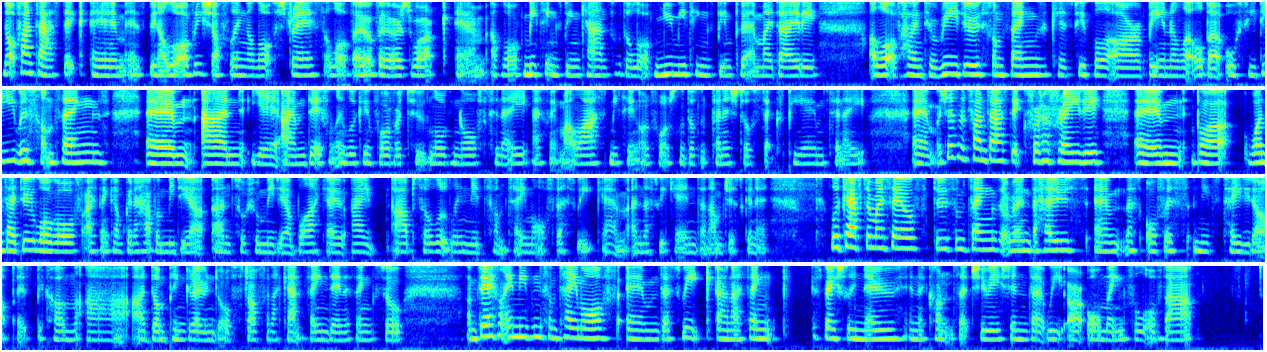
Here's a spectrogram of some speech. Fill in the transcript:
not fantastic. Um, it's been a lot of reshuffling, a lot of stress, a lot of out of hours work, um, a lot of meetings being cancelled, a lot of new meetings being put in my diary, a lot of having to redo some things because people are being a little bit OCD with some things. Um, and yeah, I'm definitely looking forward to logging off tonight. I think my last meeting unfortunately doesn't finish till 6 pm tonight, um, which isn't fantastic for a Friday. Um, but once I do log off, I think I'm going to have a media and social media blackout. I absolutely need some time off this week um, and this weekend, and I'm just going to look after myself, do some things around the house. Um, this office needs tidied up. It's become a, a dumping ground of stuff and I can't find anything. So I'm definitely needing some time off um, this week. And I think, especially now in the current situation, that we are all mindful of that.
